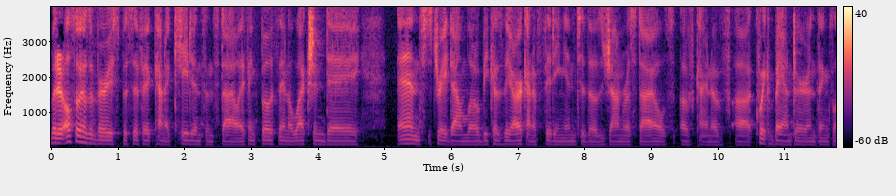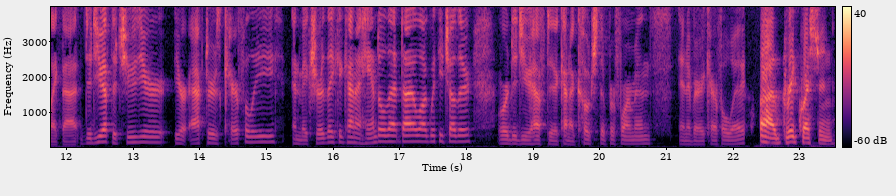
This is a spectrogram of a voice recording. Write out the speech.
but it also has a very specific kind of cadence and style. I think both in Election Day and straight down low because they are kind of fitting into those genre styles of kind of uh, quick banter and things like that. Did you have to choose your your actors carefully and make sure they could kind of handle that dialogue with each other, or did you have to kind of coach the performance in a very careful way? Uh, great question.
